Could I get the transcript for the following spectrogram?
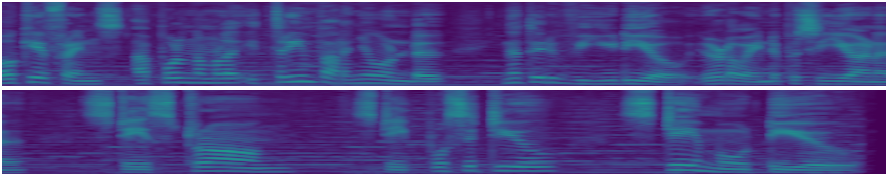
ഓക്കെ ഫ്രണ്ട്സ് അപ്പോൾ നമ്മൾ ഇത്രയും പറഞ്ഞുകൊണ്ട് ഇന്നത്തെ ഒരു വീഡിയോ ഇവിടെ വൈൻഡപ്പ് ചെയ്യുകയാണ് stay strong stay positive stay motive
